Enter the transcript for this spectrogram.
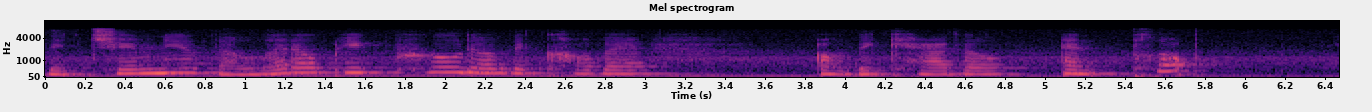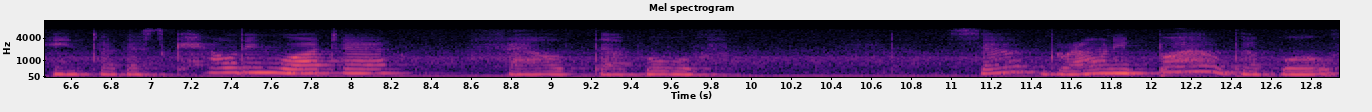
the chimney the little pig pulled off the cover of the kettle, and plop into the scalding water fell the wolf. So Brownie boiled the wolf,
